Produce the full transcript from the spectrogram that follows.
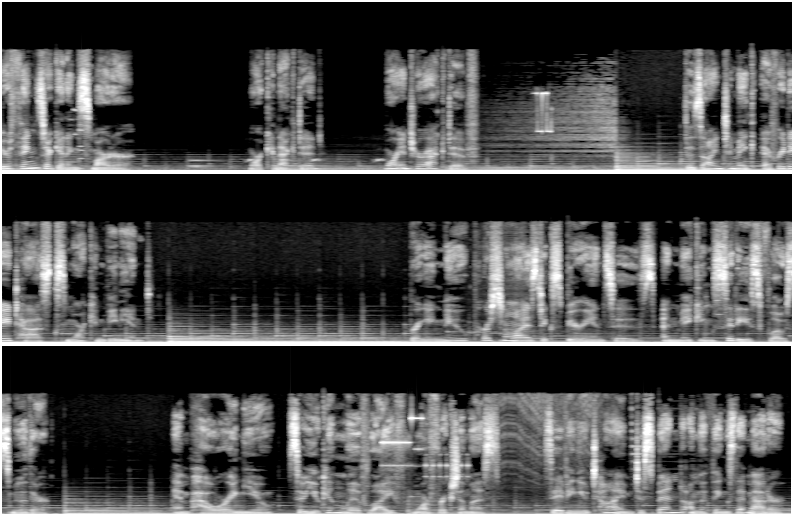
Your things are getting smarter, more connected, more interactive. Designed to make everyday tasks more convenient. Bringing new personalized experiences and making cities flow smoother. Empowering you so you can live life more frictionless, saving you time to spend on the things that matter.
